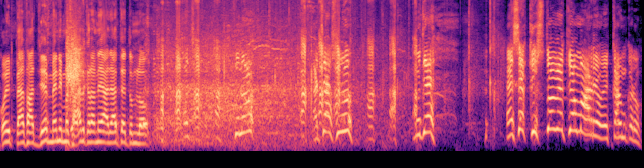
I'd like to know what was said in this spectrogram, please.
कोई पैसा जेब में नहीं मसाज कराने आ जाते तुम लोग। सुनो अच्छा सुनो मुझे ऐसे किस्तों में क्यों मार रहे हो? एक काम करो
